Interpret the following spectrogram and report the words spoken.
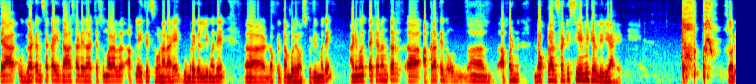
त्या उद्घाटन सकाळी दहा साडेदहाच्या सुमाराला आपल्या इथेच होणार आहे गुमरे गल्लीमध्ये डॉक्टर तांबोळी हॉस्पिटलमध्ये. आणि मग त्याच्यानंतर अकरा ते दोन आपण डॉक्टरांसाठी सीएमई ठेवलेली आहे. सॉरी.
